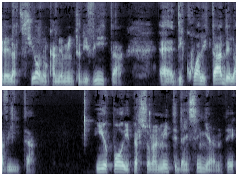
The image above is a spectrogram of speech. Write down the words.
relazione, un cambiamento di vita eh, di qualità della vita. Io poi personalmente da insegnante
